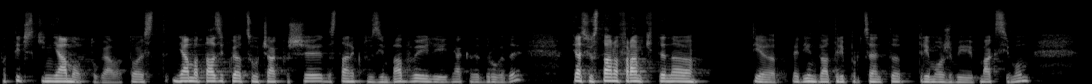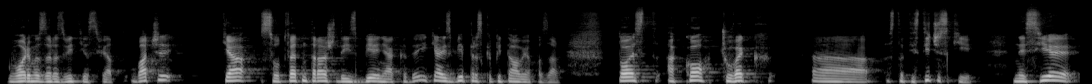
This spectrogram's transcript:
фактически няма от тогава. Тоест няма тази, която се очакваше да стане като в Зимбабве или някъде другаде. Тя си остана в рамките на тия 1, 2, 3%, 3 може би максимум. Говорим за развития свят. Обаче тя съответно трябваше да избие някъде и тя изби през капиталния пазар. Тоест, ако човек а, статистически не си, е,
